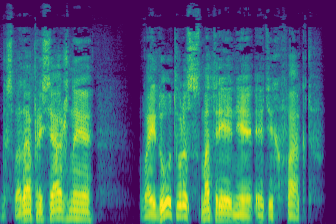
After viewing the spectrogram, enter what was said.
Господа присяжные войдут в рассмотрение этих фактов.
